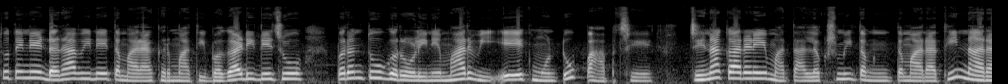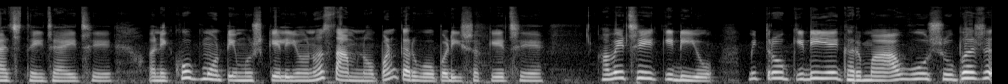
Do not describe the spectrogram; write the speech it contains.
તો તેને ડરાવીને તમારા ઘરમાંથી ભગાડી દેજો. પરંતુ ગરોળીને મારવી એ એક મોટું પાપ છે, જેના કારણે માતા લક્ષ્મી તમને તમારાથી નારાજ થઈ જાય છે અને ખૂબ મોટી મુશ્કેલીઓનો સામનો પણ કરવો પડી શકે છે. હવે છે કીડીઓ. મિત્રો, કીડીએ ઘરમાં આવવું શુભ જ,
